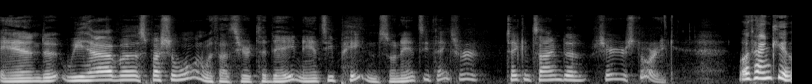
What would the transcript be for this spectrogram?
And we have a special woman with us here today, Nancy Payton. So, Nancy, thanks for taking time to share your story. Well, thank you.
